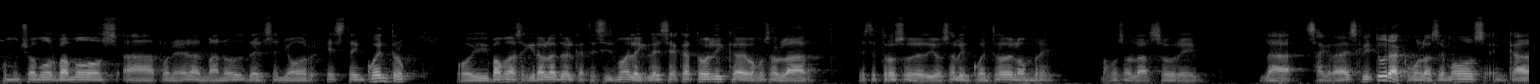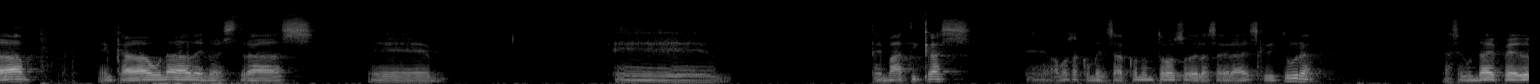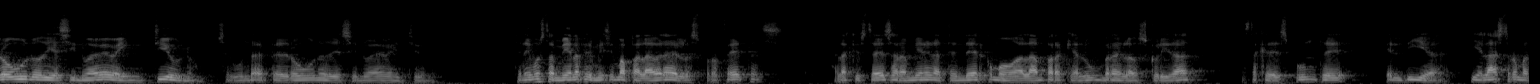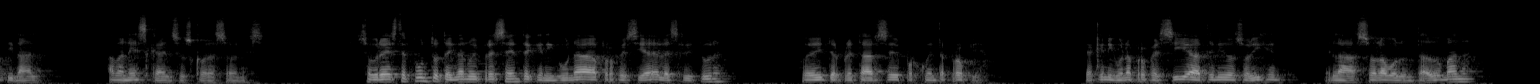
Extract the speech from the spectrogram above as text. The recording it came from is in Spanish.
con mucho amor vamos a poner en las manos del Señor este encuentro. Hoy vamos a seguir hablando del catecismo de la Iglesia Católica y vamos a hablar de este trozo de Dios al encuentro del hombre. Vamos a hablar sobre la Sagrada Escritura, como lo hacemos en cada, en cada una de nuestras eh, eh, temáticas. Eh, vamos a comenzar con un trozo de la Sagrada Escritura. La segunda de Pedro 1, 19, 21. Segunda de Pedro 1, 19, 21. Tenemos también la firmísima palabra de los profetas, a la que ustedes harán bien en atender como a lámpara que alumbra en la oscuridad, hasta que despunte el día y el astro matinal amanezca en sus corazones. Sobre este punto tengan muy presente que ninguna profecía de la Escritura puede interpretarse por cuenta propia, ya que ninguna profecía ha tenido su origen en la sola voluntad humana,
